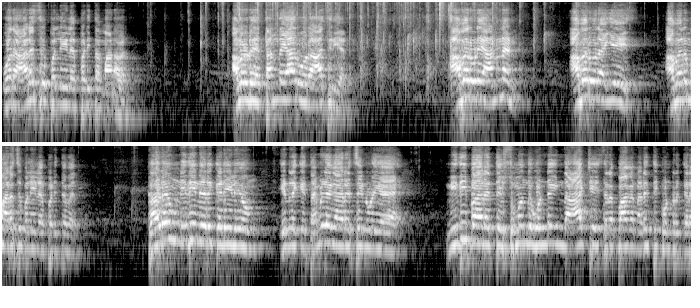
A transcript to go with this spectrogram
ஒரு அரசு பள்ளியில படித்த மாணவர். அவருடைய தந்தையார் ஒரு ஆசிரியர். அவருடைய அண்ணன் அவர் ஒரு ஐஏஎஸ் அவரும் அரசு பள்ளியில படித்தவர். கடும் நிதி நெருக்கடியிலும் இன்றைக்கு தமிழக அரசினுடைய நிதி பாரத்தை சுமந்து கொண்டு இந்த ஆட்சியை சிறப்பாக நடத்தி கொண்டிருக்கிற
